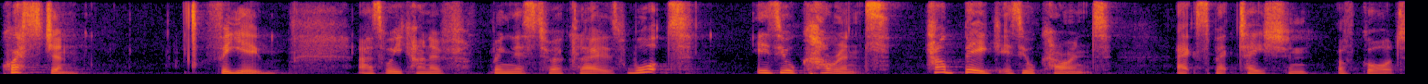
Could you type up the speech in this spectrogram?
question for you as we kind of bring this to a close What is your current how big is your current expectation of God?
